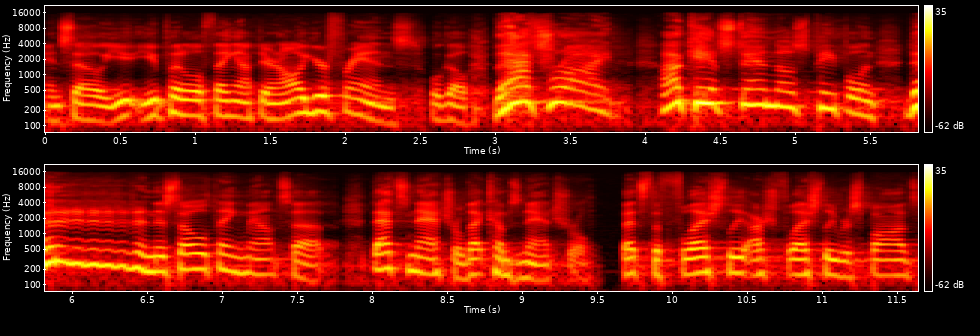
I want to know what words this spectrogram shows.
And so you, you put a little thing out there, and all your friends will go, That's right. I can't stand those people. And da da da. And this whole thing mounts up. That's natural. That comes natural. That's the fleshly, our fleshly response.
